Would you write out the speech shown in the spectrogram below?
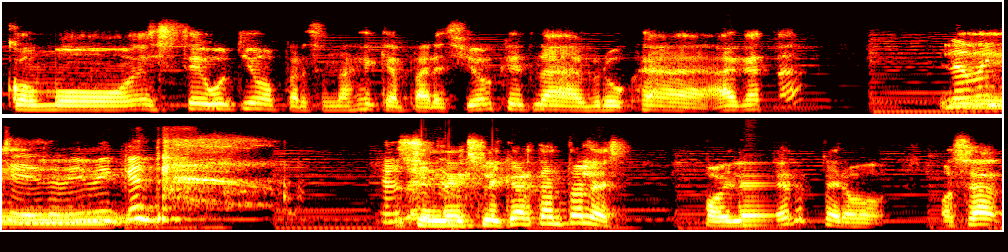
como este último personaje que apareció, que es la bruja Agatha. No manches, a mí me Eh, encanta. Sin explicar tanto el spoiler, pero, o sea,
